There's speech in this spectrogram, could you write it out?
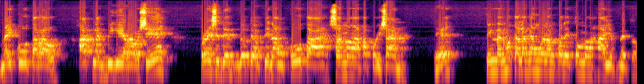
May quota raw. At nagbigay raw si President Duterte ng quota sa mga kapulisan. Eh? Tingnan mo talagang walang pa itong mga hayop na ito.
